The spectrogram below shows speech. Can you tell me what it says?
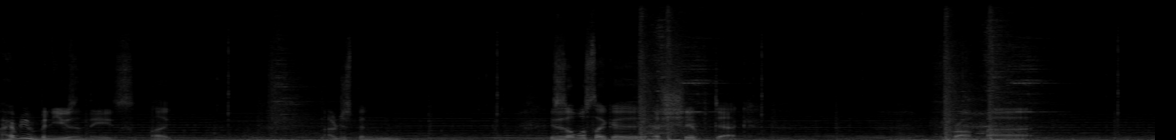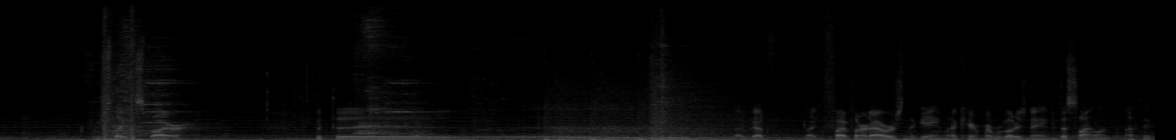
I haven't even been using these. Like, I've just been. This is almost like a, a Shiv deck from uh, from Slay the Spire with the. I've got like 500 hours in the game, and I can't remember his name. The Silent, I think.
